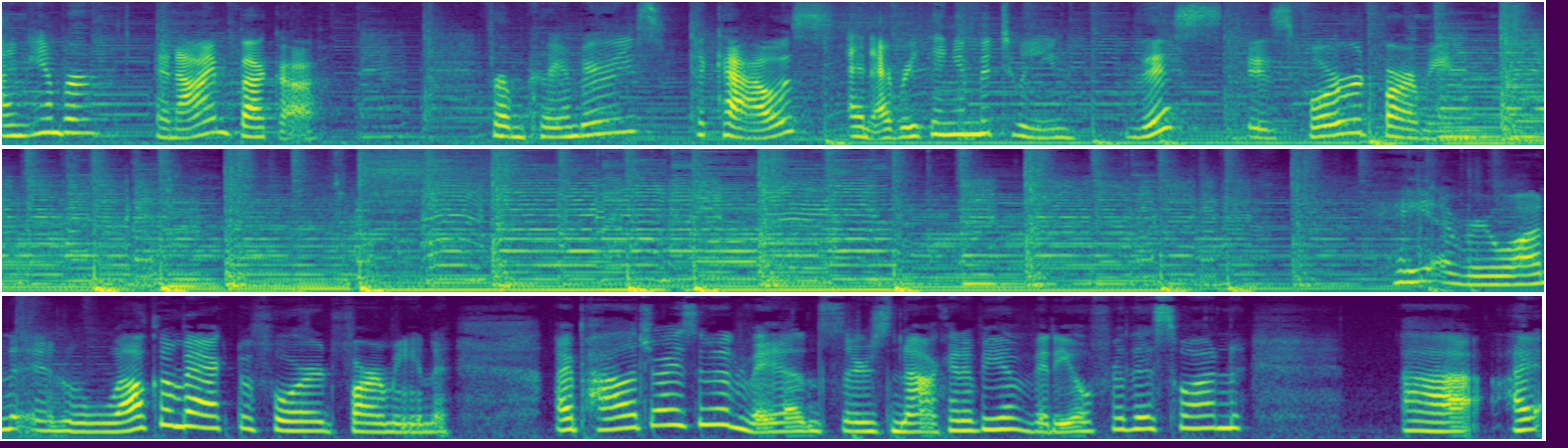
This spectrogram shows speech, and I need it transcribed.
I'm Amber. And I'm Becca. From cranberries to cows and everything in between, this is Forward Farming. Hey everyone, and welcome back to Forward Farming. I apologize in advance. There's not going to be a video for this one. Uh, I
